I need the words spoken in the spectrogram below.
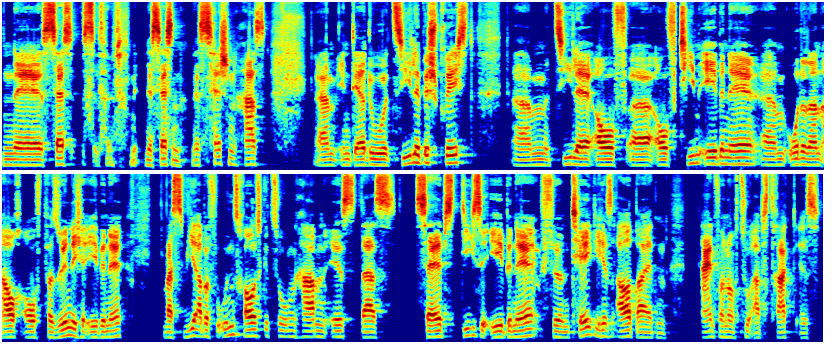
eine, Ses eine, Session, eine Session hast, ähm, in der du Ziele besprichst, ähm, Ziele auf, äh, auf Teamebene ähm, oder dann auch auf persönlicher Ebene. Was wir aber für uns rausgezogen haben, ist, dass selbst diese Ebene für ein tägliches Arbeiten einfach noch zu abstrakt ist.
